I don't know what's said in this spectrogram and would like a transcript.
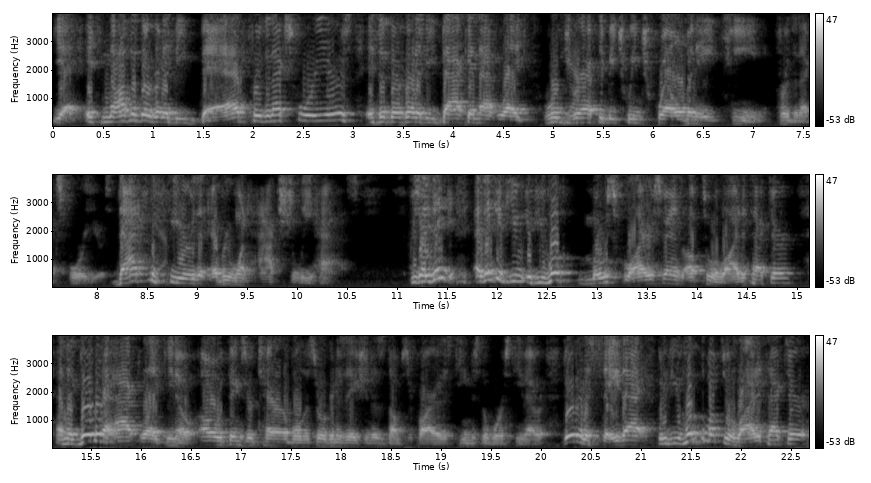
yeah, it's not that they're going to be bad for the next four years. Is that they're going to be back in that like we're drafted between twelve and eighteen for the next four years. That's the fear that everyone actually has. Because I think I think if you if you hook most Flyers fans up to a lie detector and like they're going to act like you know oh things are terrible this organization is a dumpster fire this team is the worst team ever they're going to say that but if you hook them up to a lie detector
